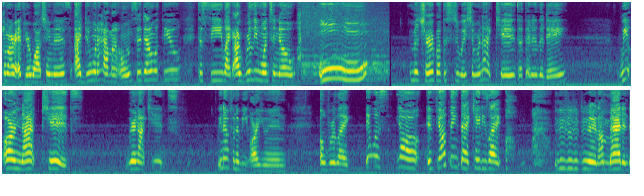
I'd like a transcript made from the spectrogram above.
Kamara, if you're watching this, I do want to have my own sit down with you to see like I really want to know ooh, mature about the situation. We're not kids at the end of the day. We are not kids. We're not kids. We're not gonna be arguing over like it was y'all. If y'all think that Katie's like, oh, and I'm mad and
